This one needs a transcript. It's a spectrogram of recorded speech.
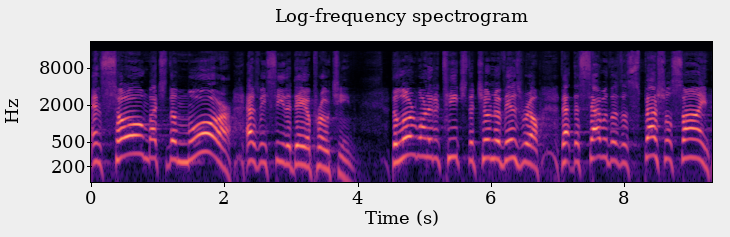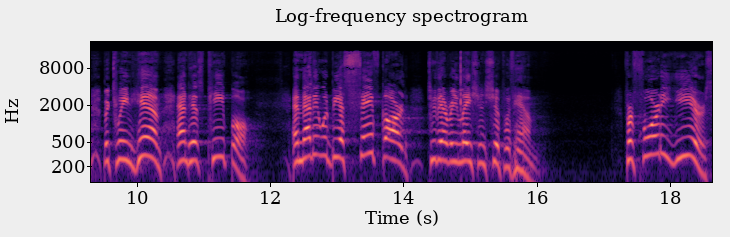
and so much the more as we see the day approaching. The Lord wanted to teach the children of Israel that the Sabbath was a special sign between Him and His people, and that it would be a safeguard to their relationship with Him. For 40 years,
